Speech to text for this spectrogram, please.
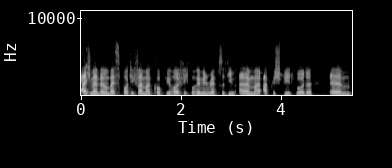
Ja, ich meine, wenn man bei Spotify mal guckt, wie häufig Bohemian Rhapsody äh, mal abgespielt wurde, ähm,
